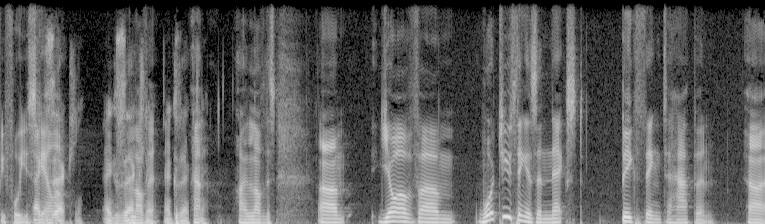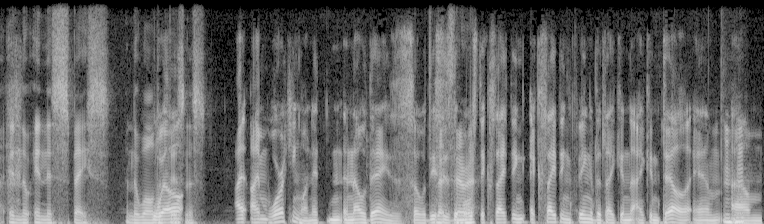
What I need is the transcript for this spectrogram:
before you scale exactly. up. Exactly. Love it. Exactly. Yeah, I love this. Um, Yoav, um, what do you think is the next big thing to happen uh, in the in this space? In the world well, of business? I, am working on it nowadays, so this Let's is the most exciting exciting thing that I can I can tell. And mm-hmm. um,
